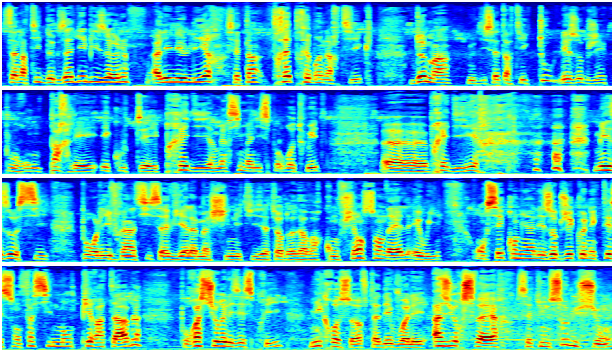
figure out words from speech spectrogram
C'est un article de Xavier Bizel. Allez le lire, c'est un très très bon article. Demain, nous dit cet article, tous les objets pourront parler, écouter, prédire. Merci Malice pour le retweet. Euh, prédire, mais aussi pour livrer ainsi sa vie à la machine. L'utilisateur doit avoir confiance en elle. Et oui, on sait combien les objets connectés sont facilement piratables. Pour rassurer les esprits, Microsoft a dévoilé Azure Sphere. C'est une solution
